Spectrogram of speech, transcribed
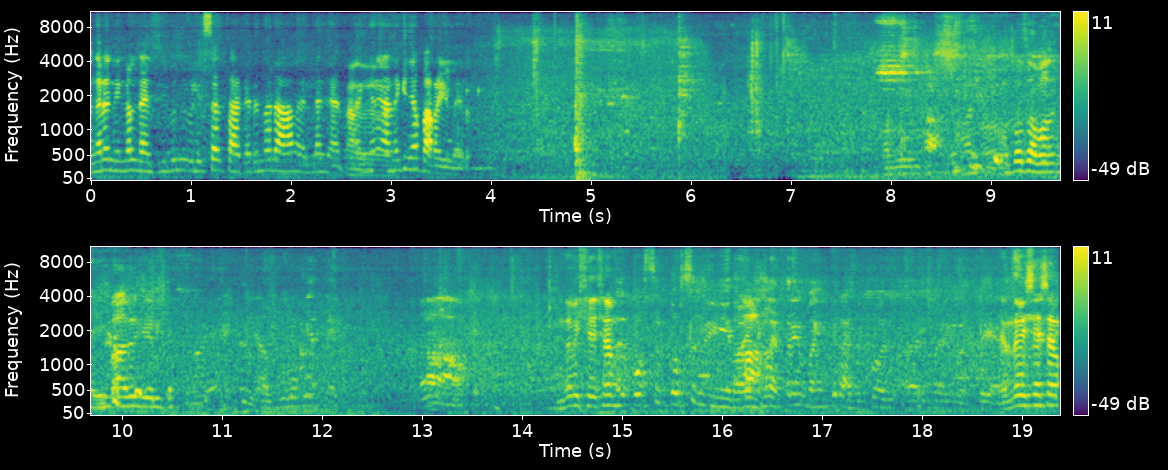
അങ്ങനെ നിങ്ങൾ നജീബ് എന്ന് വിളിച്ചാൽ തകരുന്ന ഒരാളല്ല ഞാൻ അങ്ങനെയാണെങ്കിൽ ഞാൻ പറയില്ലായിരുന്നു. അപ്പൊ. എന്താ വിശേഷം. എന്താ വിശേഷം?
